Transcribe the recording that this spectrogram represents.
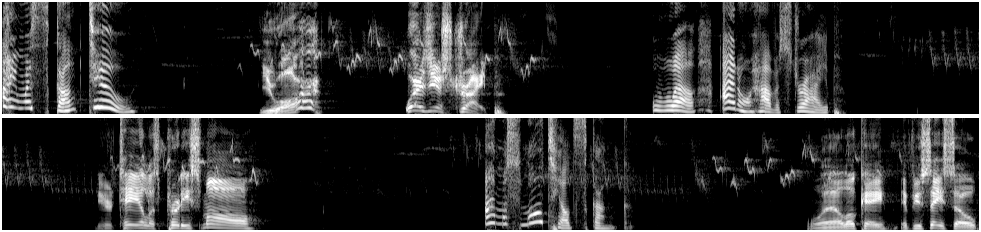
I'm a skunk too. You are? Where's your stripe? Well, I don't have a stripe. Your tail is pretty small. I'm a small tailed skunk. Well, okay, if you say so.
